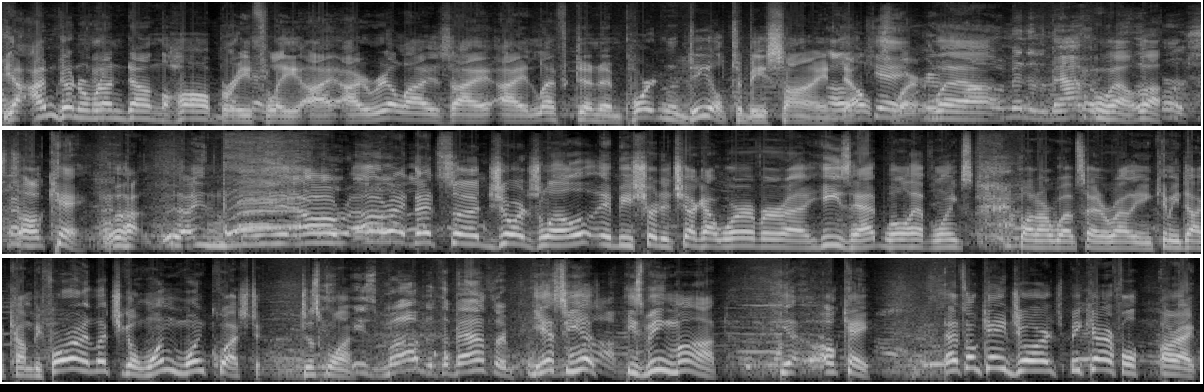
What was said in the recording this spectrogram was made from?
Yeah, I'm going to run down the hall briefly. I, I realize I, I left an important deal to be signed Okay, elsewhere. well- him into the bathroom Well, well first. okay. Well, uh, all, all right, that's uh, George Lowe. And be sure to check out wherever uh, he's at. We'll have links on our website at RileyandKimmy.com. Before I let you go, one one question, just one. He's mobbed at the bathroom. yes, he is. He's being mobbed. Yeah. Okay. That's okay, George. Be careful. All right.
